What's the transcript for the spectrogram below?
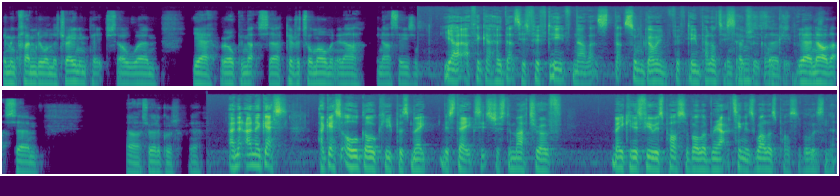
him and Clem do on the training pitch. So um, yeah, we're hoping that's a pivotal moment in our in our season. Yeah, I think I heard that's his fifteenth now. That's that's some going, fifteen penalty saves for the goalkeeper. Yeah, no, that's um, no, it's really good. Yeah, and and I guess I guess all goalkeepers make mistakes. It's just a matter of making as few as possible and reacting as well as possible, isn't it?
